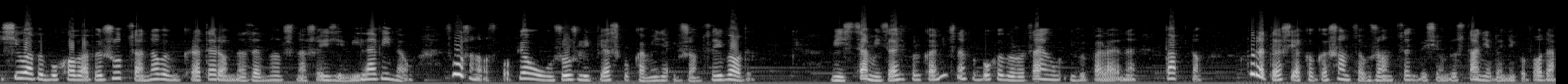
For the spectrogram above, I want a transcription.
i siła wybuchowa wyrzuca nowym kraterom na zewnątrz naszej Ziemi lawinę, złożoną z popiołu, żużli, piasku, kamienia i wrzącej wody. Miejscami zaś wulkaniczne wybuchy wyrzucają i wypalane wapno, które też jako gaszące wrzące, gdy się dostanie do niego woda,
